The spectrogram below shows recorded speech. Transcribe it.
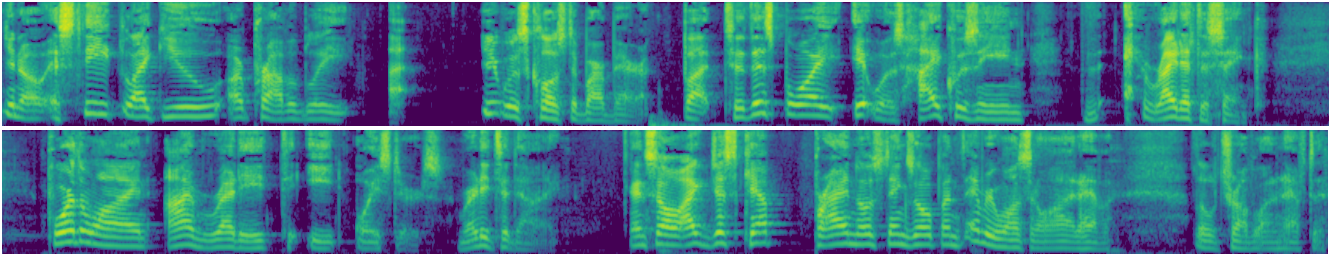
you know aesthete like you are probably it was close to barbaric, but to this boy it was high cuisine right at the sink. Pour the wine. I'm ready to eat oysters. I'm ready to dine. And so I just kept prying those things open. Every once in a while I'd have a little trouble and have to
